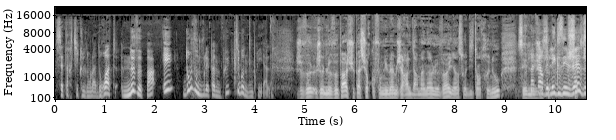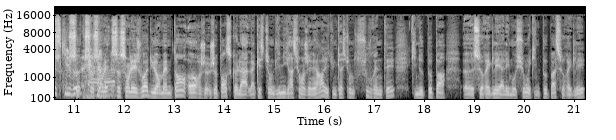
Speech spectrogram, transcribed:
cet article dont la droite ne veut pas et dont vous ne voulez pas non plus, Thibault de Montbrial. Je, veux, je ne le veux pas, je suis pas sûr qu'au fond de lui-même, Gérald Darmanin le veuille, hein, soit dit entre nous. C'est les faire de l'exégèse de ce qu'il veut. Ce, sont les, ce sont les joies du en même temps. Or, je, je pense que la, la question de l'immigration en général est une question de souveraineté qui ne peut pas euh, se régler à l'émotion et qui ne peut pas se régler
